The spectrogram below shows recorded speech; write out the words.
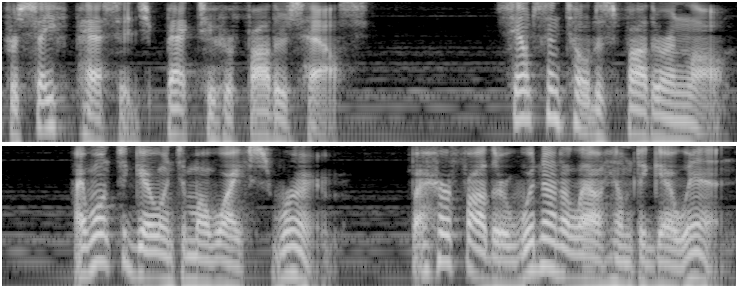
for safe passage back to her father's house. Samson told his father in law, I want to go into my wife's room, but her father would not allow him to go in.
